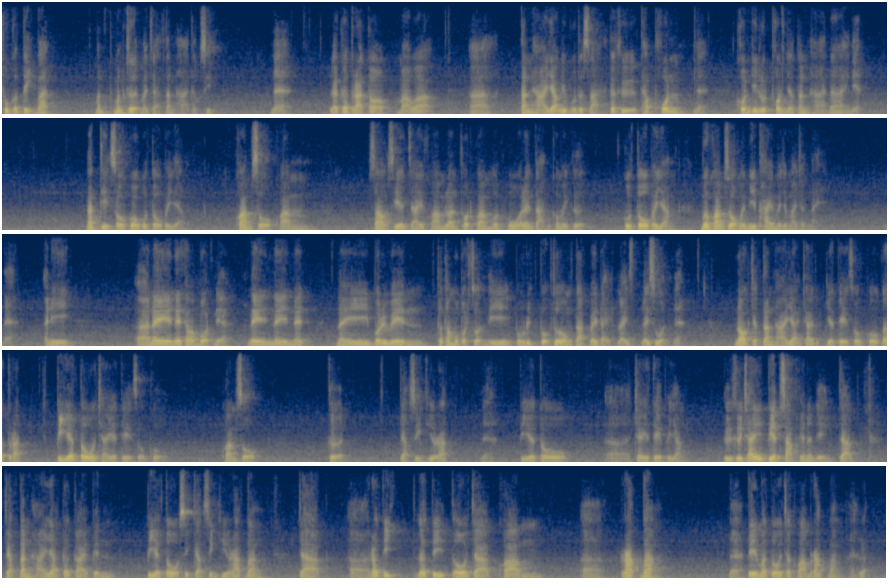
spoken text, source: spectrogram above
ทุกขติบ้าง มันมันเกิดมาจากตัณหาทั้งสิ้นนะ แล้วก็ตรัสตอบมาว่าตัณหายาวิมุตตสาก็คือถ้าพ้นเนี่ยคนที่หลุดพ้นจากตัณหาได้เนี่ย นัตถิโสโกกุโตไปอย่าง ความโศกความเศร้าเสียใจความรันทดความหดหู่อะไรต่างๆก็ไม่เกิด กุโตไปอย่าง เมื่อความโศกไม่มีภัยมันจะมาจากไหนนะอันนี้ในในธรรมบทเนี่ยในในในในบริเวณพระธรรมบทส่วนนี้ พระพุทธองค์ตัดไว้หลายหลายหลายส่วนนะนอกจากตัณหายะชายเตโสโกก็ตรัสปิยโตชายเตโสโก ความโศก เกิดจากสิ่งที่รักนะปิยโตชัยเตพยังคือคือใช้เปลี่ยนศัพท์แค่นั้นเอง จากจากตัณหายะก็กลายเป็นปิยโตสิจากสิ่งที่รักบ้าง จากรติรติโตจากความรักบ้างนะเปมโตจากความรักบ้าง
